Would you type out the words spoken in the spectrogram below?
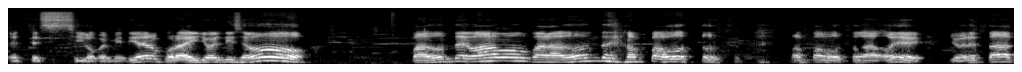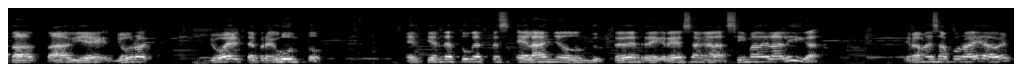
este, si lo permitieron, por ahí Joel dice, oh, ¿para dónde vamos? ¿Para dónde? Van para Boston. Van para Boston. Ah, oye, Joel está, está, bien. Yo creo, Joel, te pregunto, ¿entiendes tú que este es el año donde ustedes regresan a la cima de la liga? Tírame esa por ahí, a ver.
